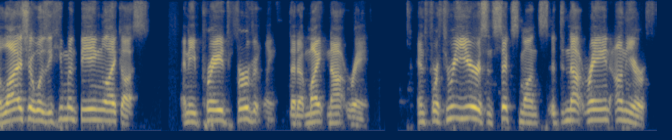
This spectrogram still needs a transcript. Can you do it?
Elijah was a human being like us, and he prayed fervently that it might not rain. And for three years and six months, it did not rain on the earth.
